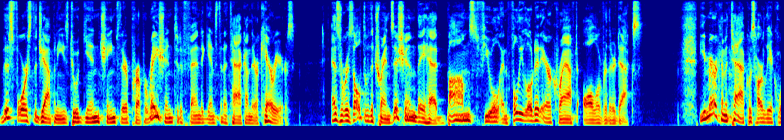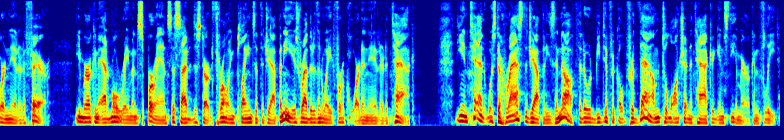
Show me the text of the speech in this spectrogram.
This forced the Japanese to again change their preparation to defend against an attack on their carriers. As a result of the transition, they had bombs, fuel, and fully loaded aircraft all over their decks. The American attack was hardly a coordinated affair. The American Admiral Raymond Spruance decided to start throwing planes at the Japanese rather than wait for a coordinated attack. The intent was to harass the Japanese enough that it would be difficult for them to launch an attack against the American fleet.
